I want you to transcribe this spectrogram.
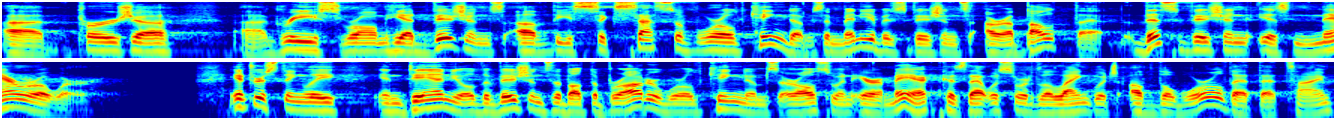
uh, Persia, uh, Greece, Rome. He had visions of these successive world kingdoms, and many of his visions are about that. This vision is narrower. Interestingly, in Daniel, the visions about the broader world kingdoms are also in Aramaic because that was sort of the language of the world at that time.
